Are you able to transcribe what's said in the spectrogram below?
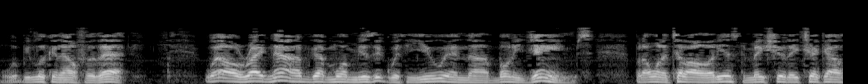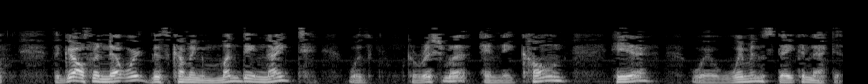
We'll be looking out for that. Well, right now I've got more music with you and uh, Boney James, but I want to tell our audience to make sure they check out the Girlfriend Network this coming Monday night with Karishma and Nakone here where women stay connected.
